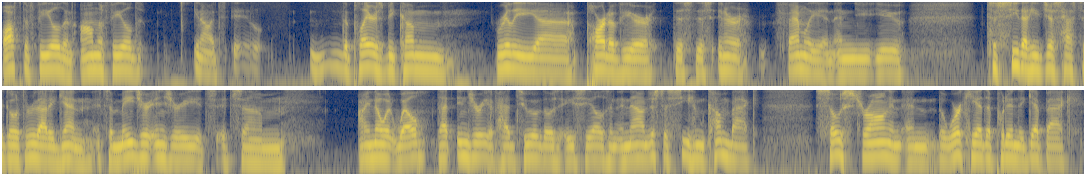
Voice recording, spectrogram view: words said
off the field and on the field, you know, it's it, the players become really uh, part of your this this inner family, and and you you to see that he just has to go through that again. It's a major injury. It's it's um. I know it well, that injury. I've had two of those ACLs, and, and now just to see him come back so strong and, and the work he had to put in to get back,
